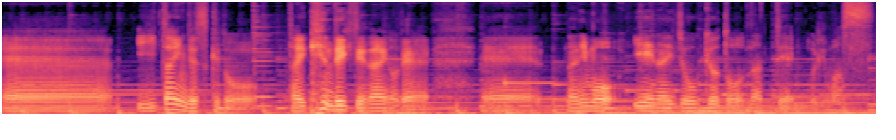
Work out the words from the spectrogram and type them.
えー、言いたいんですけど、体験できてないので、えー、何も言えない状況となっております。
